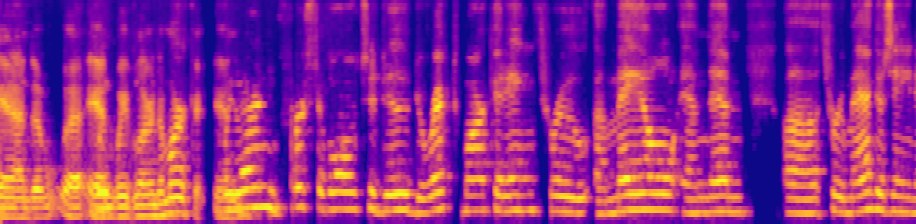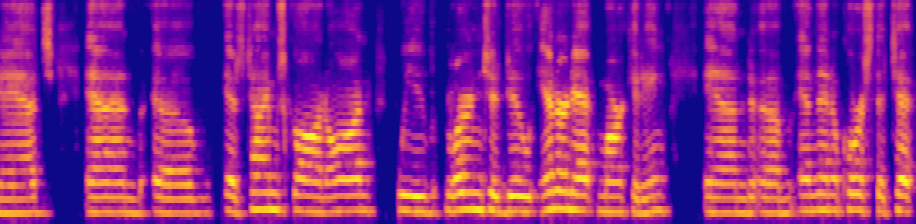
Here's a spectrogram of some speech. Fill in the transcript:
and uh, and we, have learned to market. And we learned first of all to do direct marketing through a mail, and then uh, through magazine ads. And uh, as time's gone on, we've learned to do internet marketing. And, um, and then, of course, the tech,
